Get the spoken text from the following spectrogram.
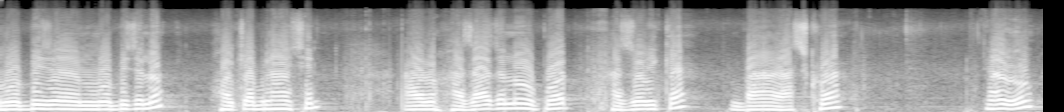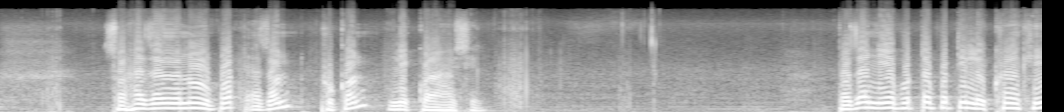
মুৰব্বী মুৰব্বীজনক শইকীয়া বোলা হৈছিল আৰু হাজাৰজনৰ ওপৰত হাজৰিকা বা ৰাজখোৱা আৰু ছহেজাৰজনৰ ওপৰত এজন ফুকন নিয়োগ কৰা হৈছিল। প্ৰজাৰ নিৰাপত্তাৰ প্ৰতি লক্ষ্য ৰাখি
